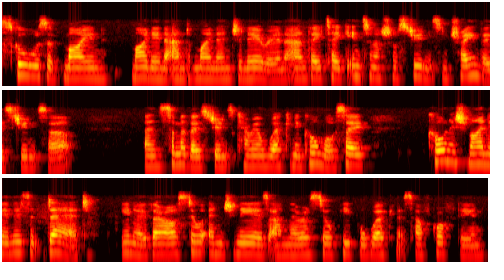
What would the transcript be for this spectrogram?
schools of mine mining and mine engineering and they take international students and train those students up and some of those students carry on working in Cornwall so Cornish mining isn't dead you know there are still engineers and there are still people working at South Crofty and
